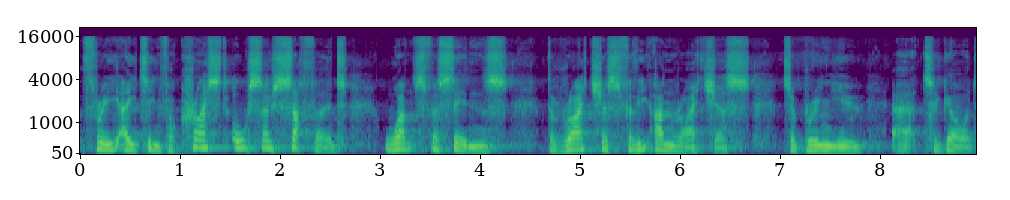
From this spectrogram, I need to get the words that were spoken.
3.18. For Christ also suffered once for sins, the righteous for the unrighteous, to bring you uh, to God.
